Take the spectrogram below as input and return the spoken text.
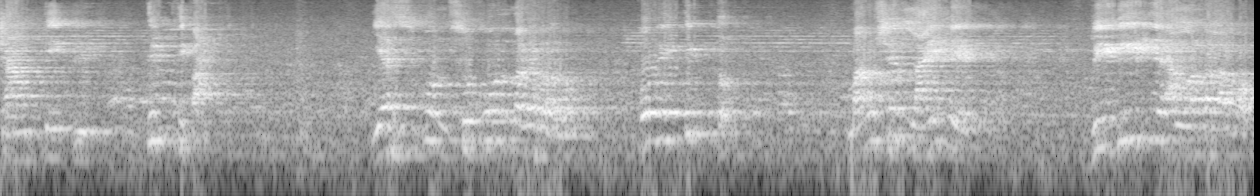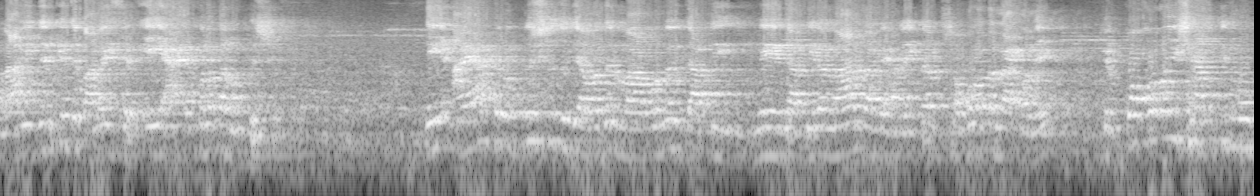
শান্তি, তৃপ্তি পায়। সুকুন মানে হলো পরিতৃপ্ত মানুষের লাইফে বিবিকে আল্লাহ নারীদেরকে যে বানাইছেন, এই আয়াত হলো তার উদ্দেশ্য। এই আয়াতের উদ্দেশ্য যদি আমাদের জাতি, মেয়ে জাতিরা না জানে, আর এটার সফলতা না করে, যে কখনোই শান্তির মুখ।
